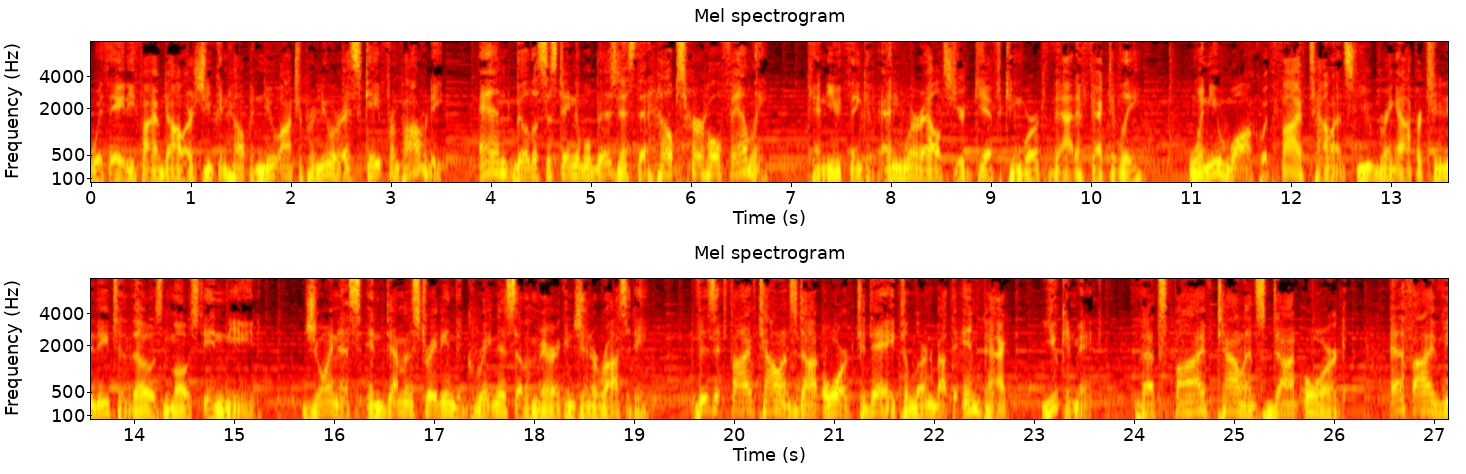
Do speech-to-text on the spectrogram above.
With $85, you can help a new entrepreneur escape from poverty and build a sustainable business that helps her whole family. Can you think of anywhere else your gift can work that effectively? When you walk with five talents, you bring opportunity to those most in need. Join us in demonstrating the greatness of American generosity. Visit fivetalents.org today to learn about the impact you can make. That's fivetalents.org. F I V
